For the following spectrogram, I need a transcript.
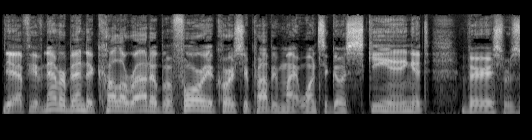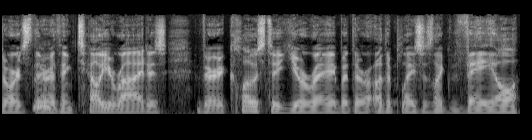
Yeah, if you've never been to Colorado before, of course, you probably might want to go skiing at various resorts there. Mm. I think Telluride is very close to Ouray, but there are other places like Vail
